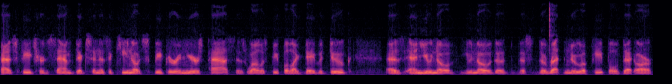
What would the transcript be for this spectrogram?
has featured Sam Dixon as a keynote speaker in years past, as well as people like David Duke, as and you know you know the the, the retinue of people that are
